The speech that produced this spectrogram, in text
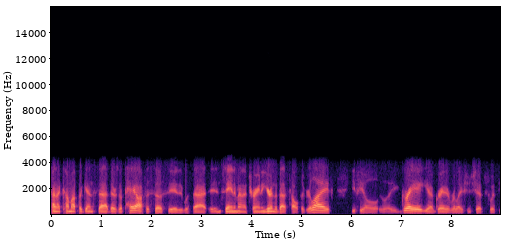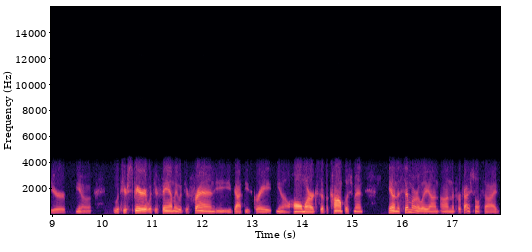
kind of come up against that. There's a payoff associated with that insane amount of training. You're in the best health of your life. You feel great. You have greater relationships with your, you know, with your spirit, with your family, with your friends. You, you've got these great, you know, hallmarks of accomplishment. You know, and similarly on on the professional side,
